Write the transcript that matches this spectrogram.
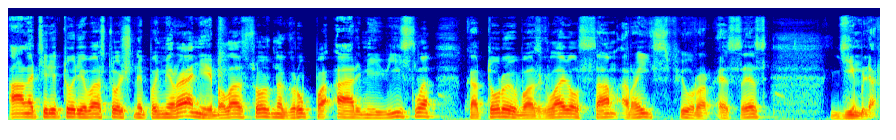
а на территории Восточной Померании была создана группа армий «Висла», которую возглавил сам рейхсфюрер СС Гиммлер.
